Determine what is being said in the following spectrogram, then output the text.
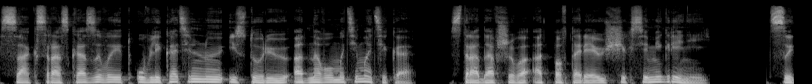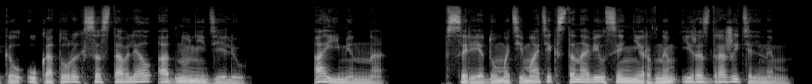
Сакс рассказывает увлекательную историю одного математика, страдавшего от повторяющихся мигрений, цикл у которых составлял одну неделю. А именно, в среду математик становился нервным и раздражительным.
